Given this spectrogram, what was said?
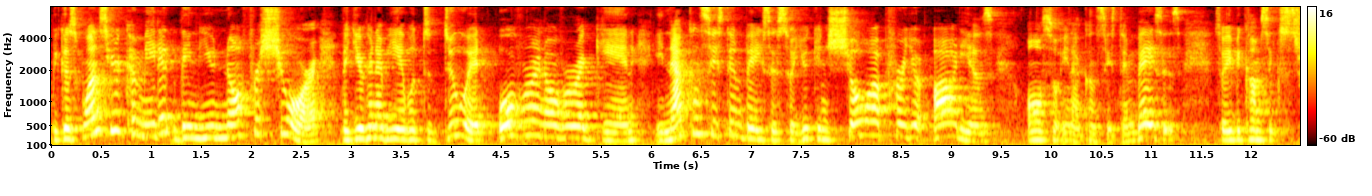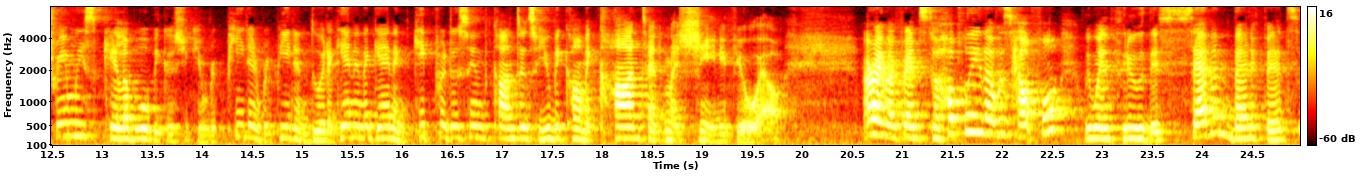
Because once you're committed, then you know for sure that you're gonna be able to do it over and over again in a consistent basis so you can show up for your audience also in a consistent basis. So it becomes extremely scalable because you can repeat and repeat and do it again and again and keep producing content so you become a content machine, if you will. All right, my friends, so hopefully that was helpful. We went through the seven benefits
